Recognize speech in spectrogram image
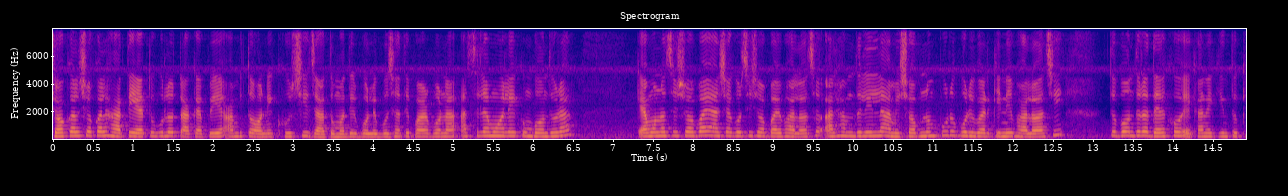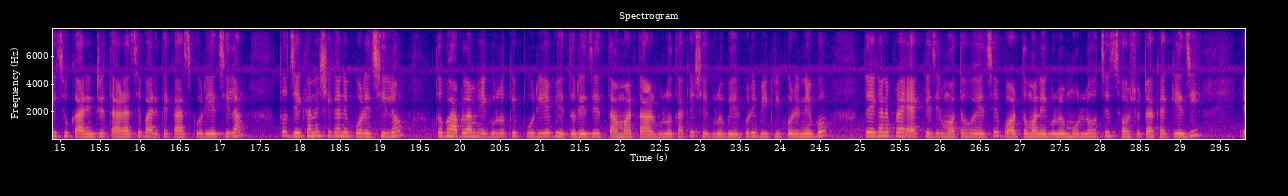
সকাল সকাল হাতে এতগুলো টাকা পেয়ে আমি তো অনেক খুশি, যা তোমাদের বলে বোঝাতে পারব না। আসসালামু আলাইকুম বন্ধুরা, কেমন আছো সবাই? আশা করছি সবাই ভালো আছো। আলহামদুলিল্লাহ, আমি শবনম পুরো পরিবারকে নিয়ে ভালো আছি। তো বন্ধুরা, দেখো, এখানে কিন্তু কিছু কারেন্টের তার আছে, বাড়িতে কাজ করিয়েছিলাম। তো যেখানে সেখানে পড়েছিল। তো ভাবলাম এগুলোকে পুড়িয়ে ভেতরে যে তামার তারগুলো থাকে, সেগুলো বের করে বিক্রি করে নেব। তো এখানে প্রায় এক কেজির মতো হয়েছে। বর্তমানে এগুলোর মূল্য হচ্ছে ছশো টাকা কেজি।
